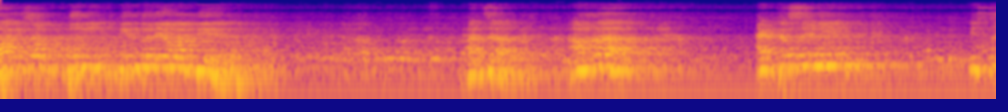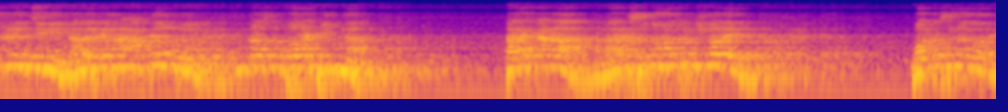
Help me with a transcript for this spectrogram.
বাকি সব দিন দুনিয়া বাদ দিয়ে? আচ্ছা আমরা একটা শ্রেণির স্টুডেন্ট চিনি তাদেরকে আমরা আপেল বলি। কিন্তু আসলে বলা ঠিক না। তারা কারা? তারা শুধুমাত্র কি করে? পড়াশোনা করে।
